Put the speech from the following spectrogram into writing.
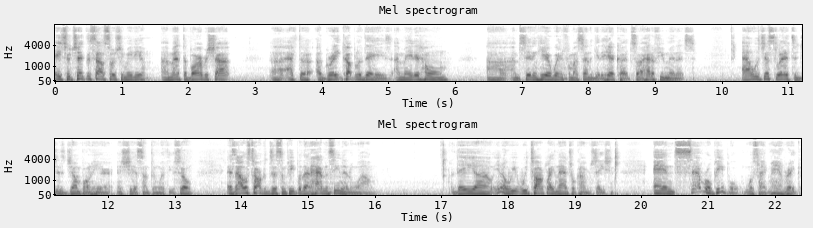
Hey, so check this out, social media. I'm at the barbershop. Uh, after a great couple of days, I made it home. Uh, I'm sitting here waiting for my son to get a haircut, so I had a few minutes. I was just led to just jump on here and share something with you. So, as I was talking to some people that I haven't seen in a while, they, uh, you know, we, we talk like natural conversation. And several people was like, man, Rick,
